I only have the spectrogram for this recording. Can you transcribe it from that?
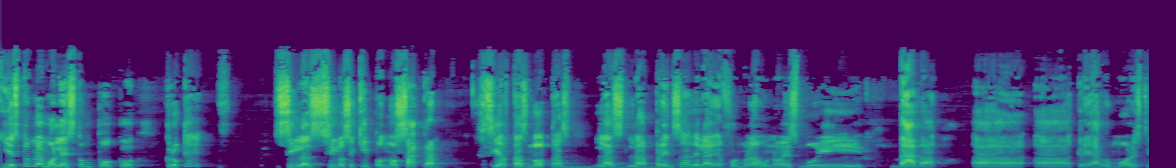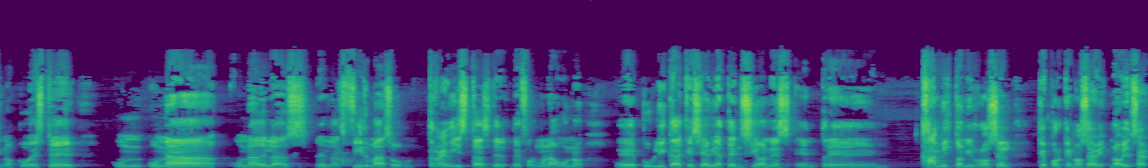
y esto me molesta un poco, creo que si, las, si los equipos no sacan ciertas notas, las, la prensa de la Fórmula 1 es muy dada a, a crear rumores, Tinoco. Este, un, una, una de las, de las firmas o revistas de, de Fórmula 1 eh, publica que si había tensiones entre Hamilton y Russell, que porque no, se, había, no había, se,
